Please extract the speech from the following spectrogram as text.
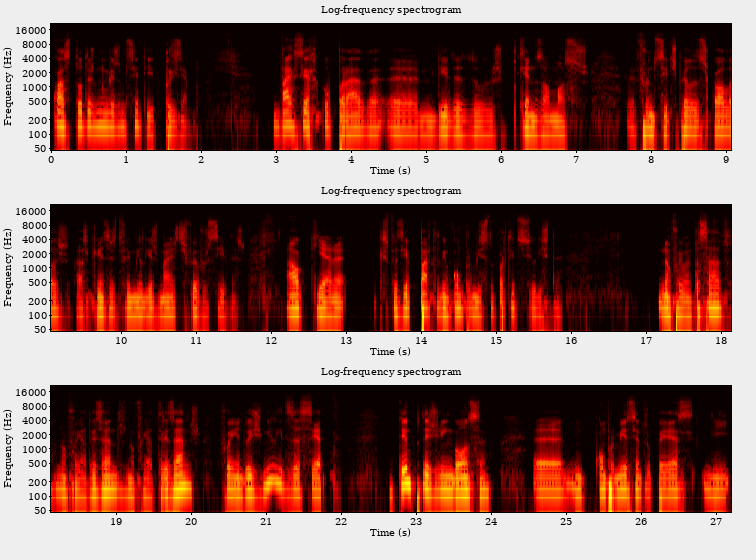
quase todas no mesmo sentido. Por exemplo, vai ser recuperada a medida dos pequenos almoços uh, fornecidos pelas escolas às crianças de famílias mais desfavorecidas. Algo que era que fazia parte de um compromisso do Partido Socialista. Não foi o ano passado, não foi há dois anos, não foi há três anos, foi em 2017, no tempo da geringonça, uh, um compromisso entre o PS e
